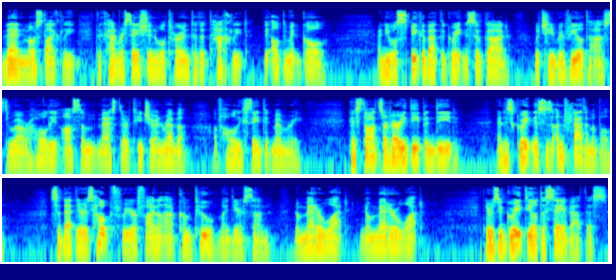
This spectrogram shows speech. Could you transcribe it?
Then, most likely, the conversation will turn to the tachlit, the ultimate goal, and you will speak about the greatness of God which he revealed to us through our holy, awesome master, teacher, and Rebbe of holy sainted memory. His thoughts are very deep indeed, and his greatness is unfathomable, so that there is hope for your final outcome too, my dear son, no matter what, no matter what. There is a great deal to say about this,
